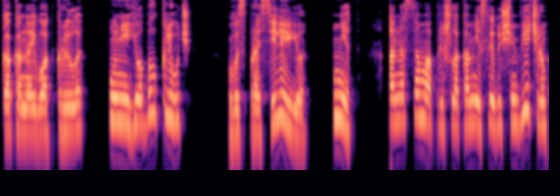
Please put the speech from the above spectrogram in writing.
Как она его открыла? У нее был ключ. Вы спросили ее? Нет. Она сама пришла ко мне следующим вечером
